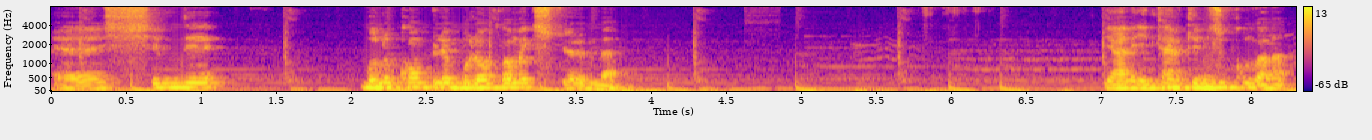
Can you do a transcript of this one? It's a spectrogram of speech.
E, şimdi bunu komple bloklamak istiyorum ben. Yani internetimizi kullanan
